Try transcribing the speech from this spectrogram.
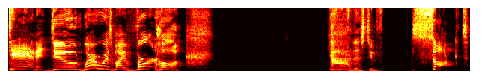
damn it, dude. Where was my vert hook? God, this dude sucked.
